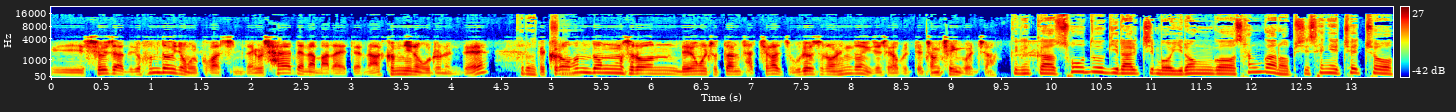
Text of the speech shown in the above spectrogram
이 수요자들이 혼동이 좀 올 것 같습니다. 이걸 사야 되나 말아야 되나 금리는 오르는데 그렇죠. 그런 혼동스러운 내용을 줬다는 자체가 우려스러운 행동이죠. 제가 볼 때 정책인 거죠. 그러니까 소득이랄지 뭐 이런 거 상관없이 생애 최초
